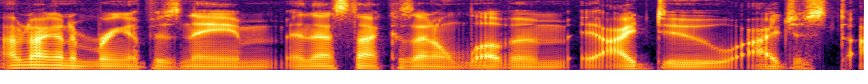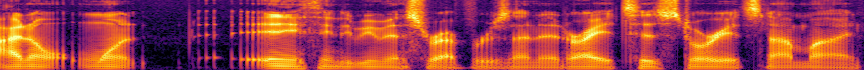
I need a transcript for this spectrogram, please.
I'm not going to bring up his name, and that's not because I don't love him. I do. I just, I don't want anything to be misrepresented, right? It's his story, it's not mine.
